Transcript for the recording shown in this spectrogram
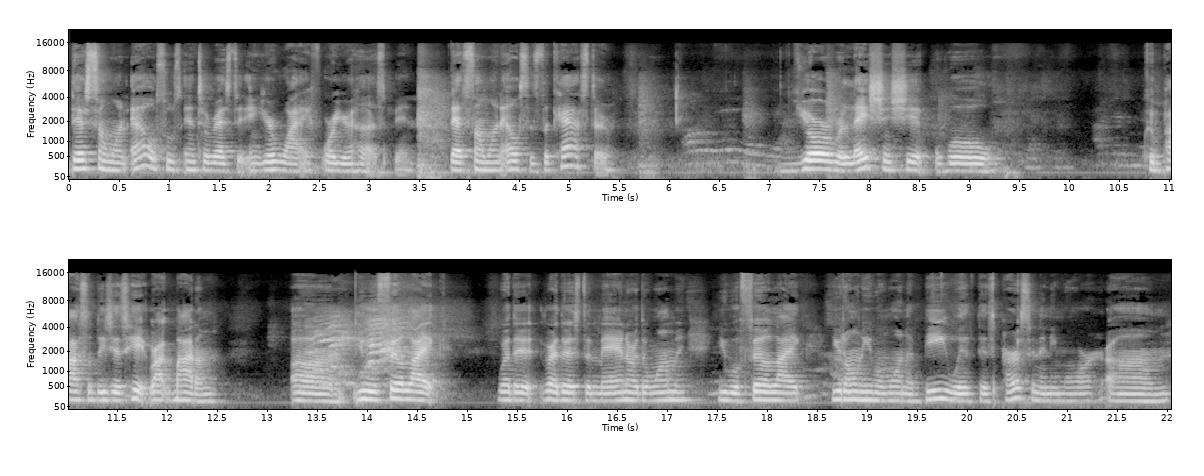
there's someone else who's interested in your wife or your husband. That someone else is the caster. your relationship will could possibly just hit rock bottom. Um, you will feel like whether whether it's the man or the woman, you will feel like you don't even want to be with this person anymore. Um,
